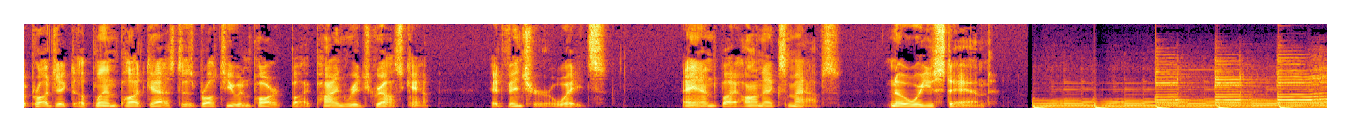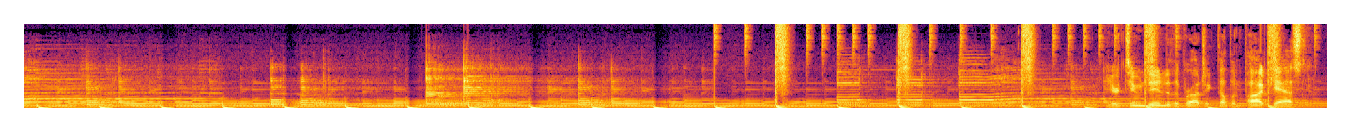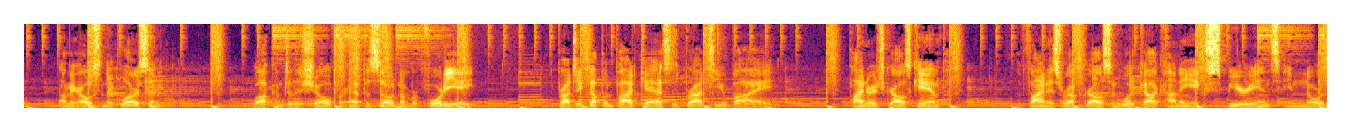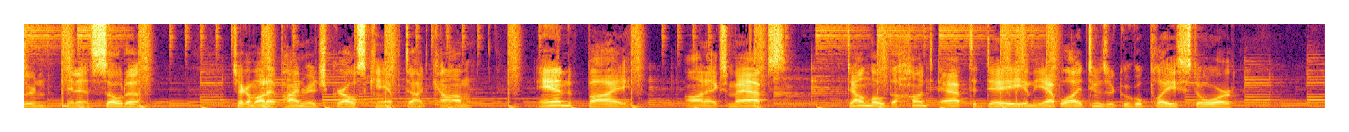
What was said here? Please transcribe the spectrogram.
The Project Upland podcast is brought to you in part by Pine Ridge Grouse Camp. Adventure awaits. And by onX Maps. Know where you stand. You're tuned into the Project Upland podcast. I'm your host, Nick Larson. Welcome to the show for episode number 48. The Project Upland podcast is brought to you by Pine Ridge Grouse Camp, the finest ruffed grouse and woodcock hunting experience in northern Minnesota. Check them out at pineridgegrousecamp.com and by onX Maps. Download the Hunt app today in the Apple iTunes or Google Play Store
